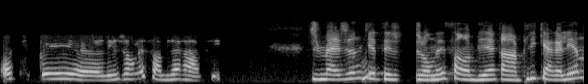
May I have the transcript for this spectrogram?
occupés. les journées sont bien remplies. J'imagine que tes journées sont bien remplies, Caroline.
